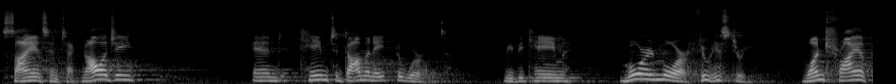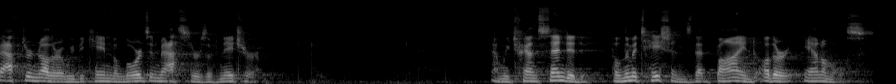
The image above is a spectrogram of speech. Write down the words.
science and technology and came to dominate the world. We became more and more through history one triumph after another, we became the lords and masters of nature. And we transcended the limitations that bind other animals.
